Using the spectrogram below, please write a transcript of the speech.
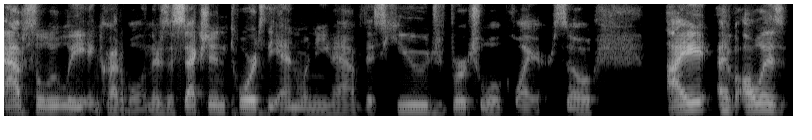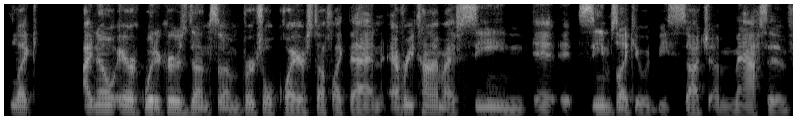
absolutely incredible and there's a section towards the end when you have this huge virtual choir so i have always like I know Eric Whitacre has done some virtual choir stuff like that, and every time I've seen it, it seems like it would be such a massive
